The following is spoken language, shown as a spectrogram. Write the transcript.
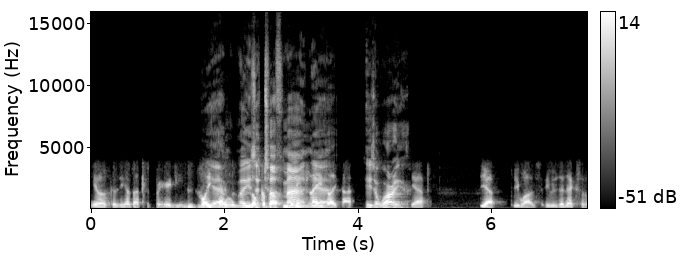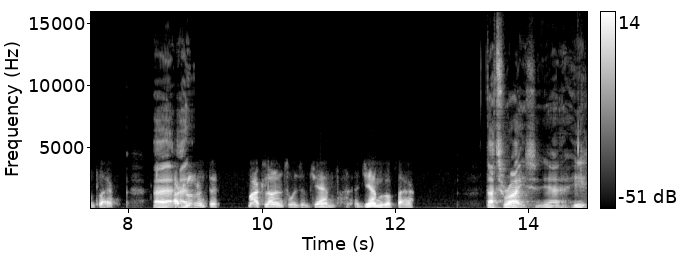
you know, because he had that beardy Viking. Yeah, well, he's a look about tough it, man. He played yeah. like that. He's a warrior. Yeah, yeah, he was. He was an excellent player. Uh, Mark, and Lawrenson, Mark Lawrenson was a gem, a gem of a player. that's right. Yeah, he.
